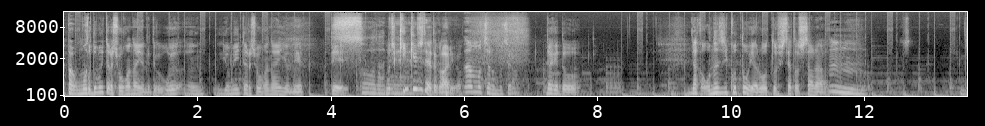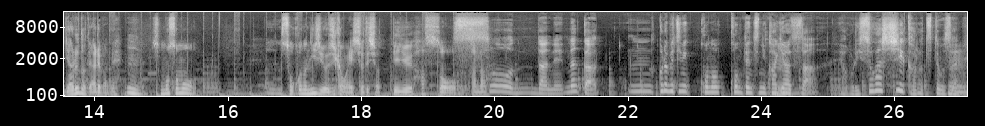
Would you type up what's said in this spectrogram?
っぱり思っ子供いたらしょうがないよね。とか親、うん、嫁いたらしょうがないよね。ってそうだね。もちろん緊急事態とかあるよ。あもちろんもちろん。だけどなんか同じことをやろうとしたとしたら、うん。やるのであればねうん。そもそもそこの24時間は一緒でしょっていう発想かな。そうだね。なんかうんこれは別にこのコンテンツに限らずさ、いや俺忙しいからっつってもさ、いうん。や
